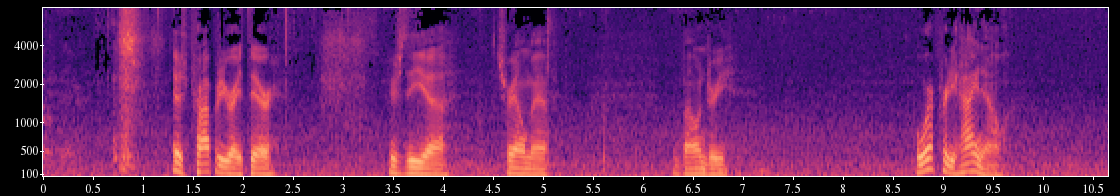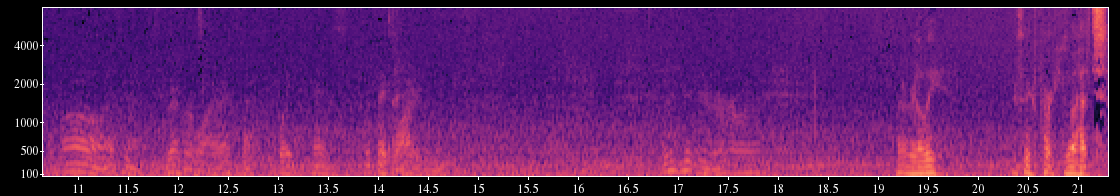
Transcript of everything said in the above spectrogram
Over there. There's property right there. Here's the uh, trail map, the boundary. Well, we're pretty high now. Oh, that's not river water. That's a white fence. Looks like water to me. What is it? A river water? Not really. Looks like parking lots.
